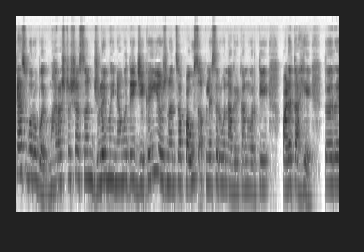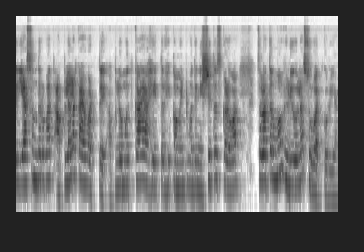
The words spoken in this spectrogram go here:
त्याचबरोबर महाराष्ट्र शासन जुलै महिन्यामध्ये जे काही योजनांचा पाऊस आपल्या सर्व नागरिकांवरती पाडत आहे तर या संदर्भात आपल्याला काय वाटतंय आपलं मत काय आहे तर हे कमेंटमध्ये निश्चितच कळवा. चला तर मग व्हिडिओला सुरुवात करूया.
